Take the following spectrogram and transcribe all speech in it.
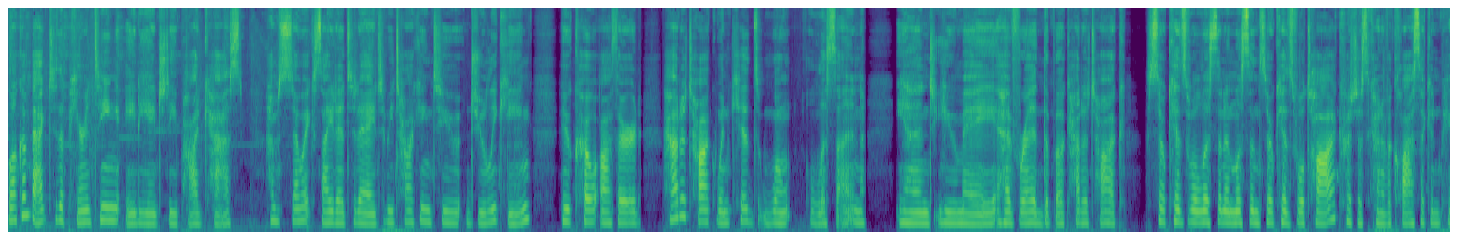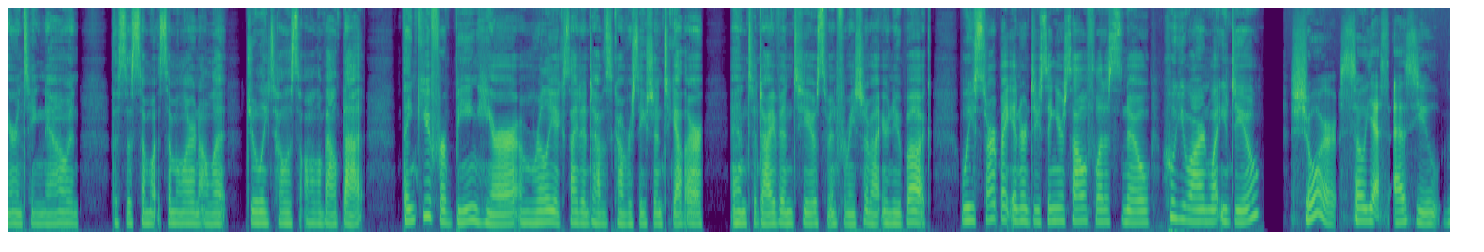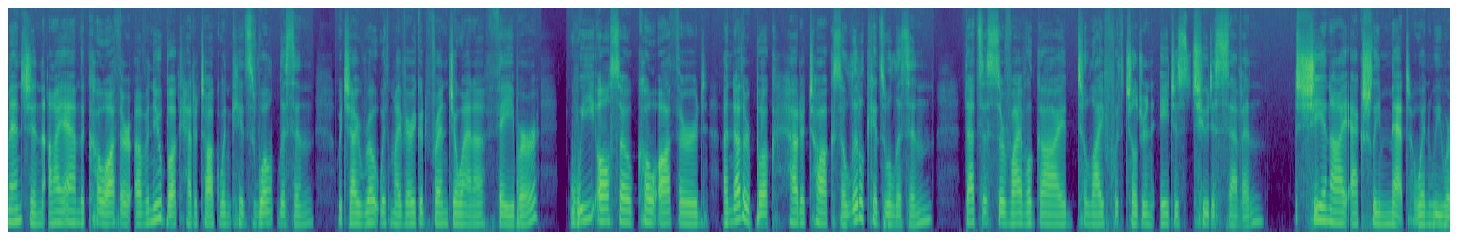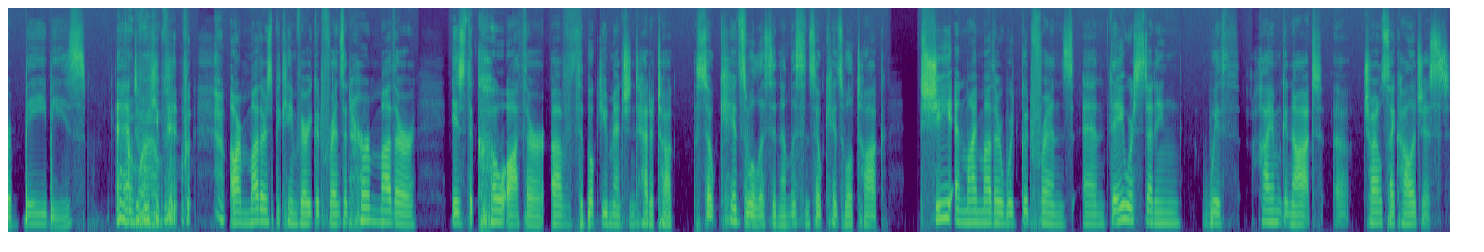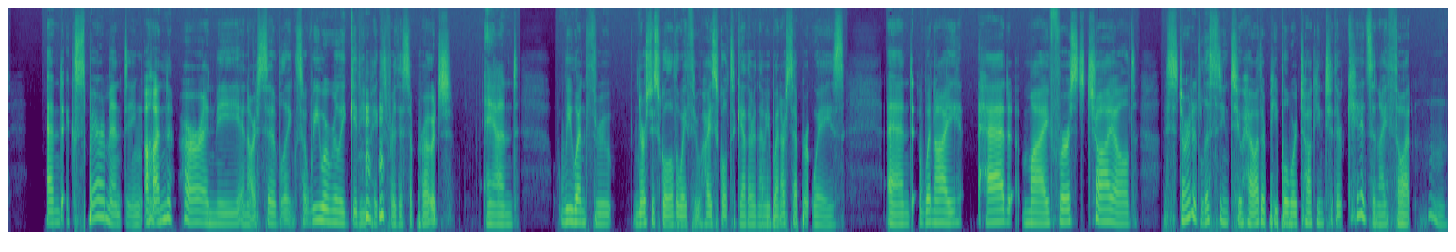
Welcome back to the Parenting ADHD podcast. I'm so excited today to be talking to Julie King, who co authored How to Talk When Kids Won't Listen. And you may have read the book How to Talk So Kids Will Listen and Listen So Kids Will Talk, which is kind of a classic in parenting now. And this is somewhat similar, and I'll let Julie tell us all about that. Thank you for being here. I'm really excited to have this conversation together and to dive into some information about your new book. Will you start by introducing yourself? Let us know who you are and what you do. Sure. So, yes, as you mentioned, I am the co author of a new book, How to Talk When Kids Won't Listen, which I wrote with my very good friend Joanna Faber. We also co authored another book, How to Talk So Little Kids Will Listen. That's a survival guide to life with children ages two to seven. She and I actually met when we were babies, Oh, and oh, wow. we, our mothers became very good friends. And her mother is the co author of the book you mentioned, How to Talk So Kids Will Listen and Listen So Kids Will Talk. She and my mother were good friends, and they were studying with Haim Ginott, a child psychologist, and experimenting on her and me and our siblings. So we were really guinea pigs for this approach. And we went through nursery school all the way through high school together, and then we went our separate ways. And when I had my first child, I started listening to how other people were talking to their kids, and I thought, hmm,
